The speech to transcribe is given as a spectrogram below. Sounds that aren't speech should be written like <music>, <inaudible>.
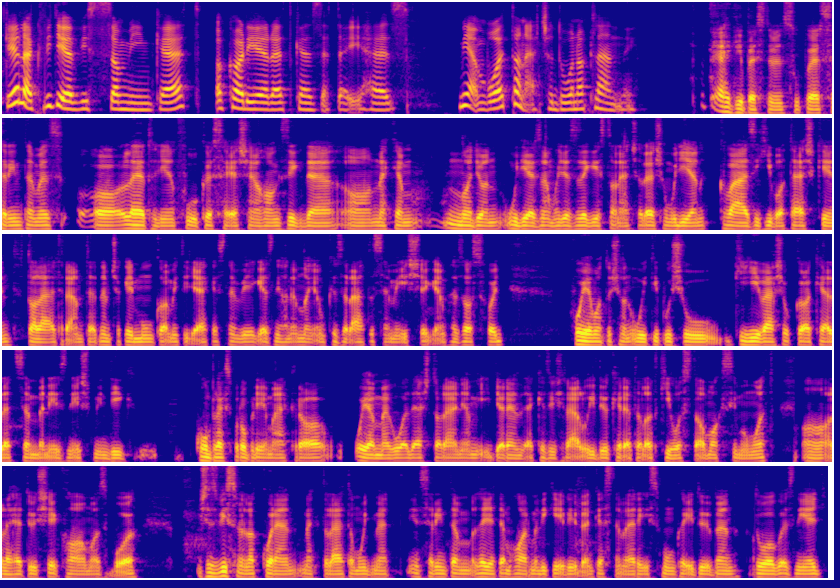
Kérlek, vigyél vissza minket a karriered kezdeteihez. Milyen volt tanácsadónak lenni? Elképesztően szuper, szerintem ez a, lehet, hogy ilyen full közhelyesen hangzik, de a, nekem nagyon úgy érzem, hogy ez az egész tanácsadás amúgy ilyen kvázi hivatásként talált rám, tehát nem csak egy munka, amit így elkezdtem végezni, hanem nagyon közel állt a személyiségemhez az, hogy folyamatosan új típusú kihívásokkal kellett szembenézni, és mindig komplex problémákra olyan megoldást találni, ami így a rendelkezésre álló időkeret alatt kihozta a maximumot a lehetőség halmazból. És ez viszonylag korán megtaláltam úgy, mert én szerintem az egyetem harmadik évében kezdtem el részmunkaidőben dolgozni egy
